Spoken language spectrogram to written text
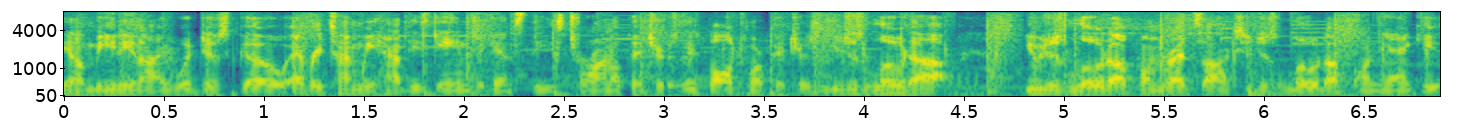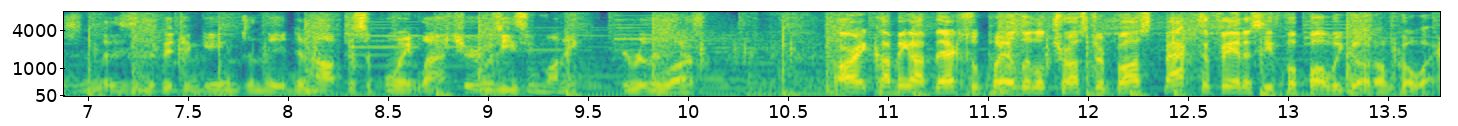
know, Meany and I would just go every time we had these games against these Toronto pitchers, these Baltimore pitchers. You just load up You would just load up on Red Sox, you just load up on Yankees in these individual games, and they did not disappoint last year. It was easy money. It really was. All right, coming up next, we'll play a little trust or bust. Back to fantasy football we go. Don't go away.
